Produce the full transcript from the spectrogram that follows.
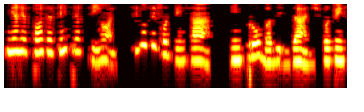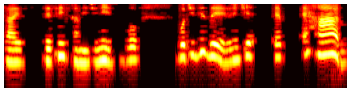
minha resposta é sempre assim, olha, se você for pensar em probabilidade, for pensar especificamente nisso, vou, vou te dizer, a gente é, é raro,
